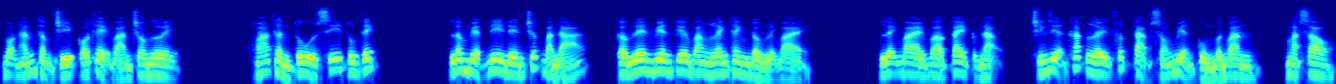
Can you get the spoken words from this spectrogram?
bọn hắn thậm chí có thể bán cho ngươi. Hóa thần tu sĩ tung tích. Lâm việt đi đến trước bàn đá, cầm lên viên kia băng lanh thanh đồng lệnh bài. Lệnh bài vào tay cực nặng, chính diện khắc lây phức tạp sóng biển cùng vân văn mặt sau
